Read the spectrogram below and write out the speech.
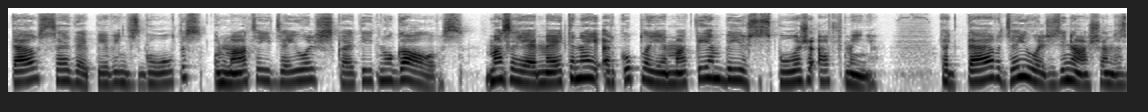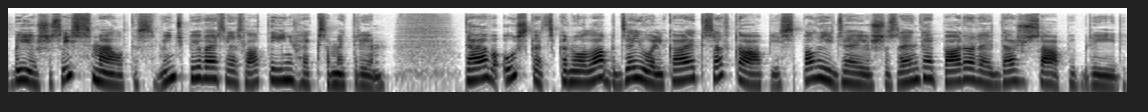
tēvs sēdēja pie viņas gultas un mācīja dzējoļus skaitīt no galvas. Mazajai meitenei ar kuplajiem matiem bijusi spoža atmiņa. Kad tēva dzējoļu zināšanas bijušas izsmeltas, viņš pievērsies latīņu heksametriem. Tēva uzskats, ka no laba dzējoļa kaitas atkāpjas, palīdzējušas Zentē pārvarēt dažu sāpju brīdi.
